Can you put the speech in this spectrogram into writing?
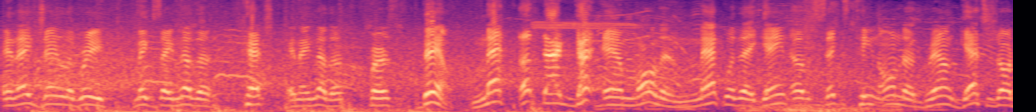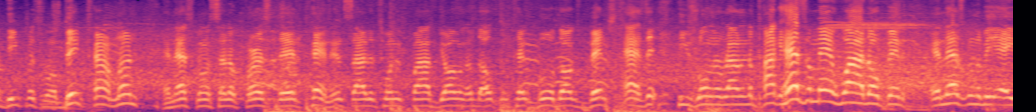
And AJ Legree makes another catch and another first down. Mack up that gut and Marlon Mack with a gain of 16 on the ground. Gatches our defense for a big time run. And that's going to set up first and 10 inside the 25 yard line of the Oakland Tech Bulldogs. Bench has it. He's rolling around in the pocket. Has a man wide open. And that's going to be a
